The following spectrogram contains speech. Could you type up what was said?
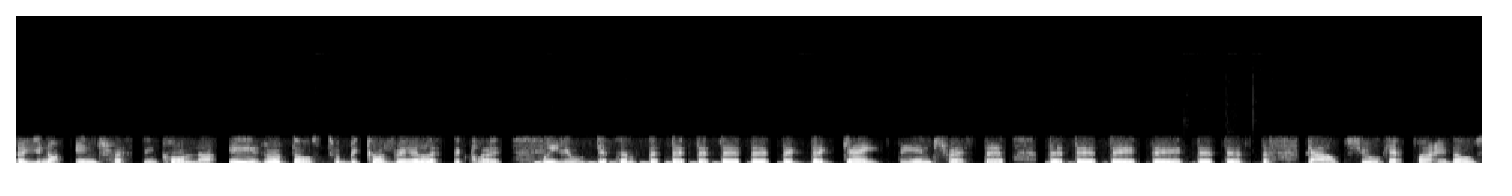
are you not interested in calling out either of those two? Because realistically, you the the the the the, the, the, gates, the interest, the the the the the the, the, the scalps you'll get fighting those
